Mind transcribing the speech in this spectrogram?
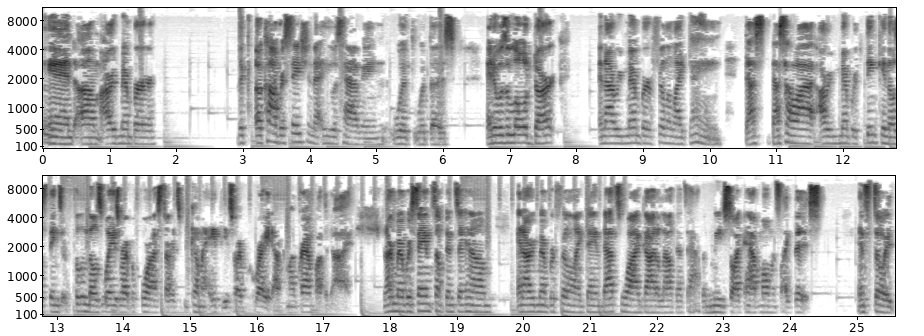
Mm. And um, I remember the, a conversation that he was having with, with us and it was a little dark. And I remember feeling like, dang, that's, that's how I, I remember thinking those things or feeling those ways right before I started to become an atheist, right, right after my grandfather died. And I remember saying something to him and I remember feeling like, dang, that's why God allowed that to happen to me so I can have moments like this. And so it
